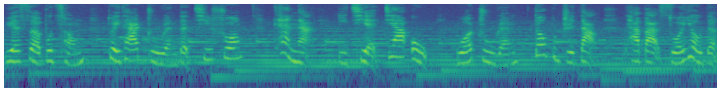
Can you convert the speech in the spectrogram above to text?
约瑟不从，对他主人的妻说：“看哪，一切家务。”我主人都不知道，他把所有的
